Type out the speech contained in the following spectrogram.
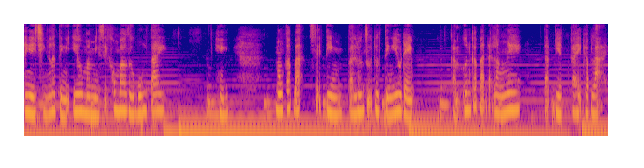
Anh ấy chính là tình yêu mà mình sẽ không bao giờ buông tay. Mong các bạn sẽ tìm và luôn giữ được tình yêu đẹp. Cảm ơn các bạn đã lắng nghe tạm biệt và hẹn gặp lại.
